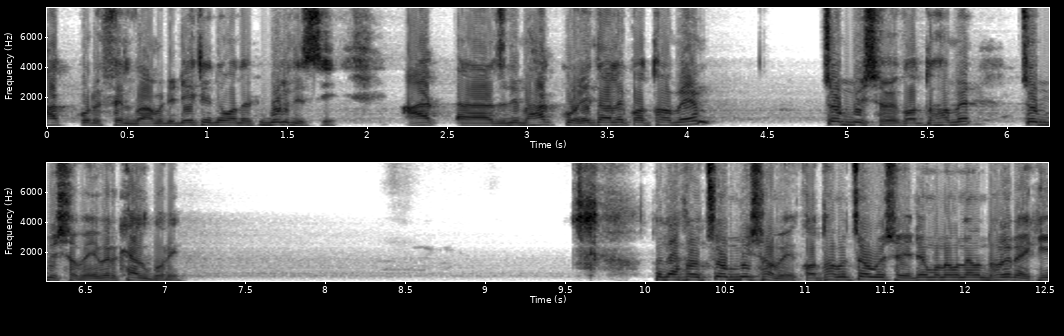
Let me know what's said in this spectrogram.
ভাগ করে ফেলব। আমি ডিরেক্টলি তোমাদেরকে বলে দিচ্ছি। আট যদি ভাগ করি, তাহলে কত হবে? চব্বিশ হবে। কত হবে? চব্বিশ হবে। এবার খেয়াল করি। তো দেখো, চব্বিশ হবে। কত হবে? চব্বিশ হবে। এটা মনে মনে আমি ধরে রাখি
